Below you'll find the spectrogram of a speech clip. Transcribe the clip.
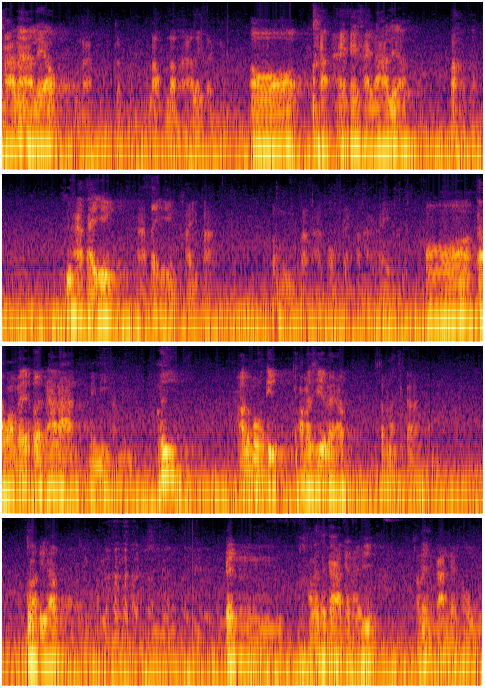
ช้านานแล้ว นะก็รับรับหาอะไรแต่งอ๋อขายให้ให้ขายร้านเลยเหรอะเปล่าครับคือหาให้เอง หาแต่เองใครฝาก ประมูลฝากหาของแต่งก็หาให้ อ๋อ แต่ว่าไม่ได้เปิดหน้าร้าน ไม่มีครับไม่มีเฮ้ยเอาแล้วปกติทำอาชีพอะไรครับ รับราชการครับสวัสดีครับ เป็นข้าราชการยังไงพี่ ข้าราชการในพระองค์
